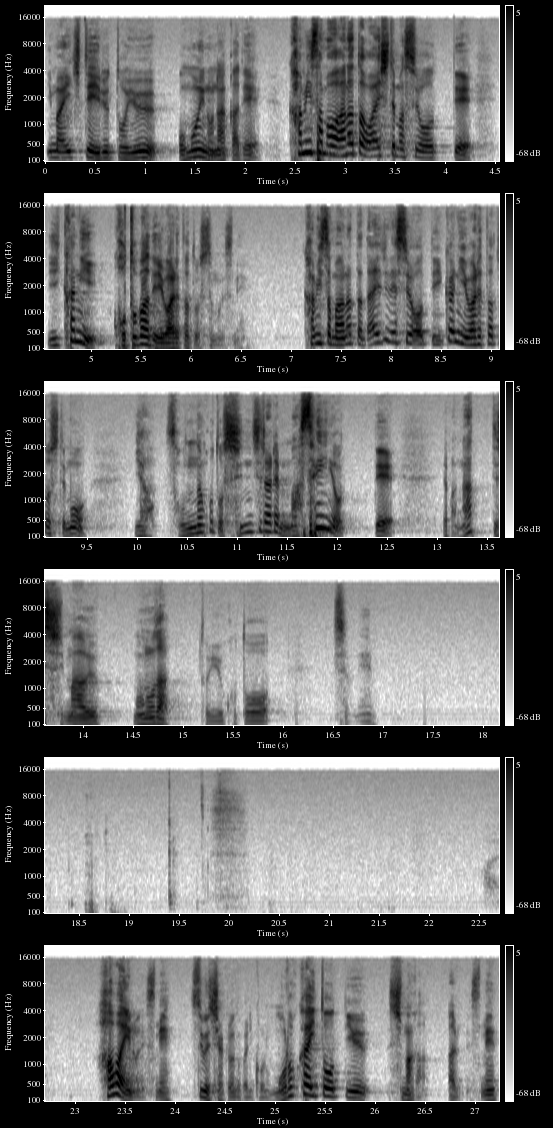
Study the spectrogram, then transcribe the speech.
今生きているという思いの中で神様はあなたを愛してますよっていかに言葉で言われたとしてもですね。神様あなた大事ですよっていかに言われたとしてもいやそんなこと信じられませんよってやっぱなってしまうものだということですよね。ハワイのですねすぐ近くのところにこのモロカイ島っていう島があるんですね、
